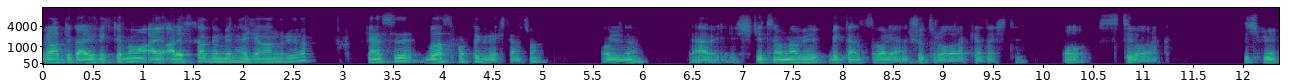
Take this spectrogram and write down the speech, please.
rahat bir galibiyet bekliyorum ama Alex Coughlin beni heyecanlandırıyor. Kendisi Bloodsport'ta işte en son. O yüzden yani şirketin ona bir beklentisi var yani shooter olarak ya da işte o stil olarak. Hiçbir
